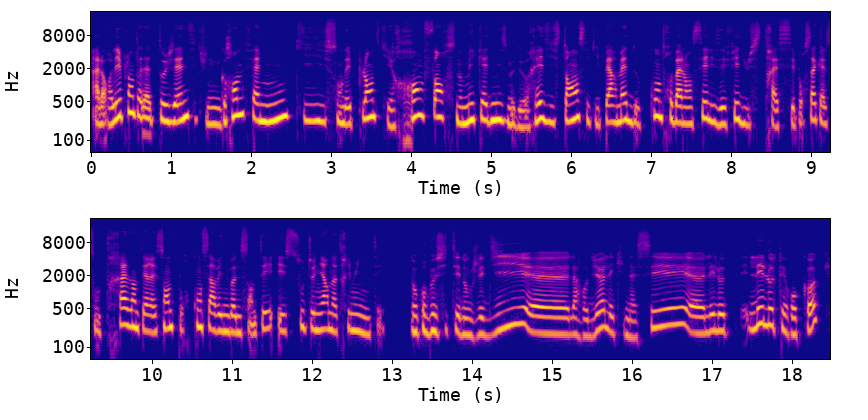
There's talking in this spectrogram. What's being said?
Alors, les plantes adaptogènes, c'est une grande famille qui sont des plantes qui renforcent nos mécanismes de résistance et qui permettent de contrebalancer les effets du stress. C'est pour ça qu'elles sont très intéressantes pour conserver une bonne santé et soutenir notre immunité. Donc on peut citer, donc je l'ai dit, la rhodiole, l'échinacée, l'élothérocoque,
